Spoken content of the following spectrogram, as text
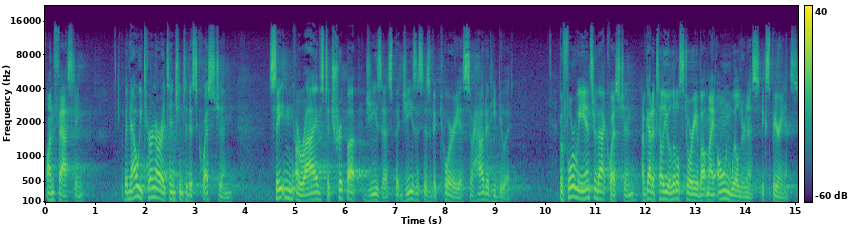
on fasting. But now we turn our attention to this question Satan arrives to trip up Jesus, but Jesus is victorious. So, how did he do it? Before we answer that question, I've got to tell you a little story about my own wilderness experience.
